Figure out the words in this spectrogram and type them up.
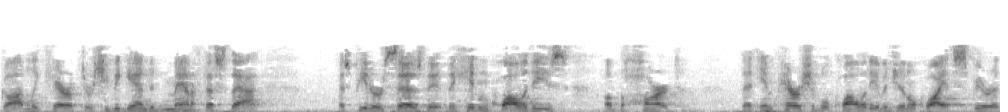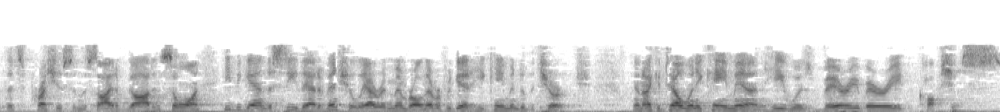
godly character. She began to manifest that. As Peter says, the, the hidden qualities of the heart, that imperishable quality of a gentle, quiet spirit that's precious in the sight of God, and so on. He began to see that. Eventually, I remember, I'll never forget he came into the church. And I could tell when he came in, he was very, very cautious,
